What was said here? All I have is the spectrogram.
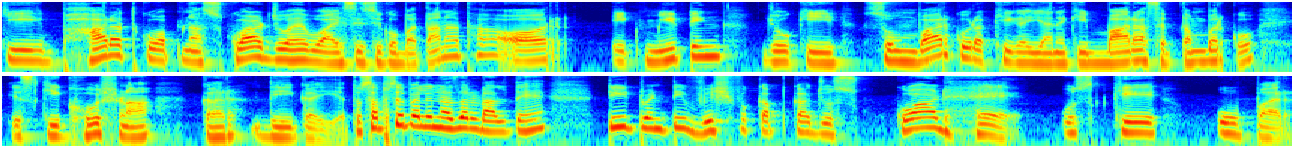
कि भारत को अपना स्क्वाड जो है वो आईसीसी को बताना था और एक मीटिंग जो कि सोमवार को रखी गई, यानी कि 12 सितंबर को इसकी घोषणा कर दी गई है। तो सबसे पहले नज़र डालते हैं टी ट्वेंटी विश्व कप का जो स्क्वाड है उसके ऊपर।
